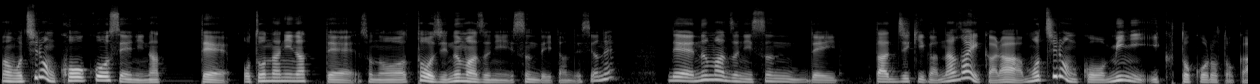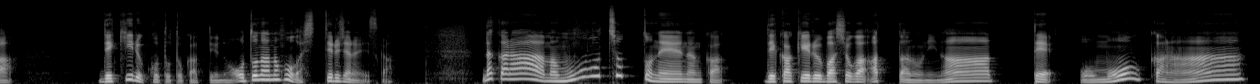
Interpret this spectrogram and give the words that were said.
まあ、もちろん高校生になって大人になってその当時沼津に住んでいたんですよね。で沼津に住んでいた時期が長いからもちろんこう見に行くところとかできることとかっていうのは大人の方が知ってるじゃないですか。だから、まあ、もうちょっとねなんか出かける場所があったのになーって思うかな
